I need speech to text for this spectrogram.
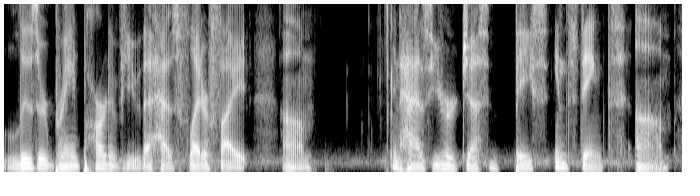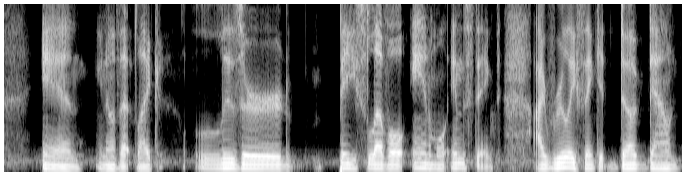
lizard brain part of you that has flight or fight, um, and has your just base instinct, um, and you know that like lizard base level animal instinct. I really think it dug down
